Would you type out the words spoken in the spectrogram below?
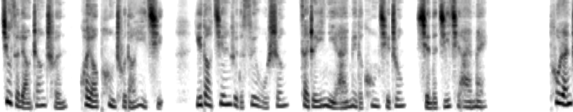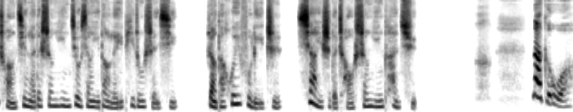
就在两张唇快要碰触到一起，一道尖锐的碎物声在这旖旎暧昧的空气中显得极其暧昧。突然闯进来的声音就像一道雷劈中沈西，让他恢复理智，下意识的朝声音看去。那个我，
